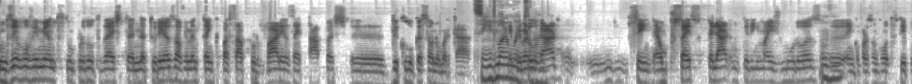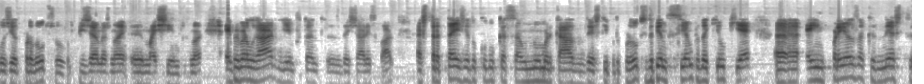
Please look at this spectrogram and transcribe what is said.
Um desenvolvimento de um produto desta natureza, obviamente, tem que passar por várias etapas uh, de colocação no mercado. Sim, demora em muito. Em primeiro é? lugar, sim, é um processo, se calhar, um bocadinho mais moroso uhum. uh, em comparação com outra tipologia de produtos, ou de pijamas não é? Uh, mais simples. Não é? Em primeiro lugar, e é importante deixar isso claro, a estratégia de colocação no mercado deste tipo de produtos depende sempre daquilo que é uh, a empresa que, neste,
